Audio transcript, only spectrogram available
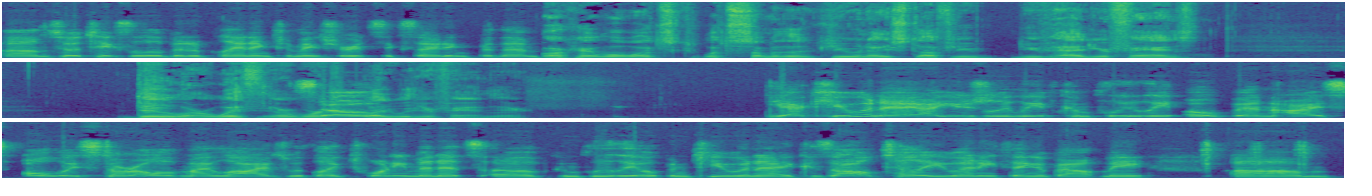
Um, so it takes a little bit of planning to make sure it's exciting for them. okay? Well, what's what's some of the Q and A stuff you you've had your fans do or with or work So- played with your fans there? Yeah, Q and A. I usually leave completely open. I always start all of my lives with like 20 minutes of completely open Q and A because I'll tell you anything about me. Um,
